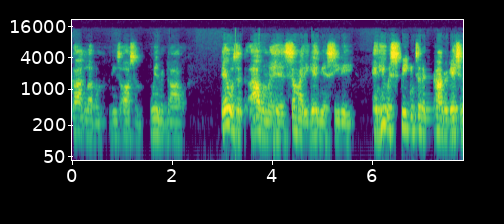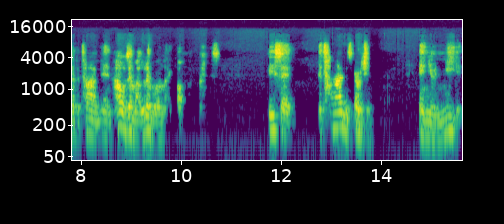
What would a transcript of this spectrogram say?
God love him, and he's awesome. William McDowell. There was an album of his, somebody gave me a CD, and he was speaking to the congregation at the time, and I was in my living room like, oh my goodness. He said, the time is urgent, and you're needed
